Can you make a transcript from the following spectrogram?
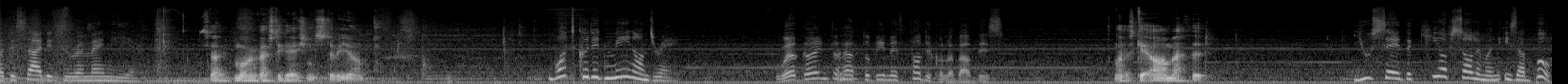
But decided to remain here. So, more investigations to be done. What could it mean, Andre? We're going to have to be methodical about this. Let's get our method. You say the Key of Solomon is a book.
